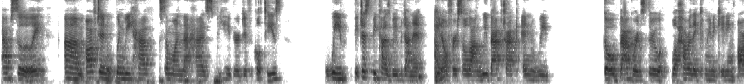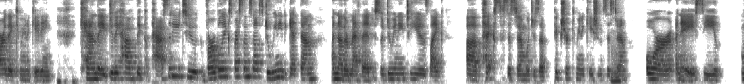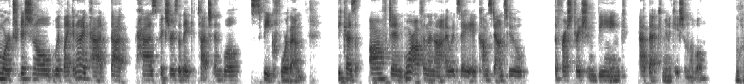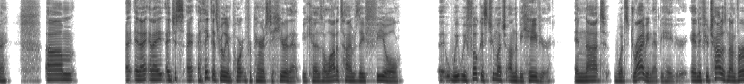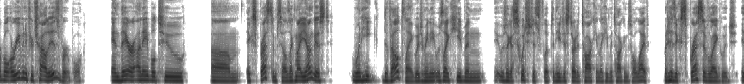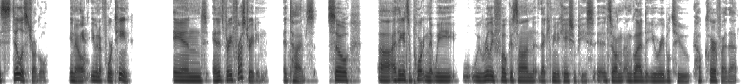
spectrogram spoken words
Absolutely. Um, often, when we have someone that has behavior difficulties, we just because we've done it, you know, for so long, we backtrack and we go backwards through. Well, how are they communicating? Are they communicating? Can they? Do they have the capacity to verbally express themselves? Do we need to get them another method? So, do we need to use like a PECS system, which is a picture communication mm-hmm. system, mm-hmm. or an AAC more traditional with like an iPad that has pictures that they can touch and will speak for them. Because often, more often than not, I would say it comes down to the frustration being at that communication level. Okay. Um, and I and I, I just I, I think that's really important for parents to hear that because a lot of times they feel uh, we we focus too much on the behavior and not what's driving that behavior. And if your child is nonverbal, or even if your child is verbal, and they are unable to um, express themselves, like my youngest, when he developed language, I mean, it was like he'd been, it was like a switch just flipped, and he just started talking like he'd been talking his whole life. But his expressive language is still a struggle, you know, yeah. even at 14, and and it's very frustrating at times. So uh, I think it's important that we we really focus on that communication piece, and so I'm I'm glad that you were able to help clarify that.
